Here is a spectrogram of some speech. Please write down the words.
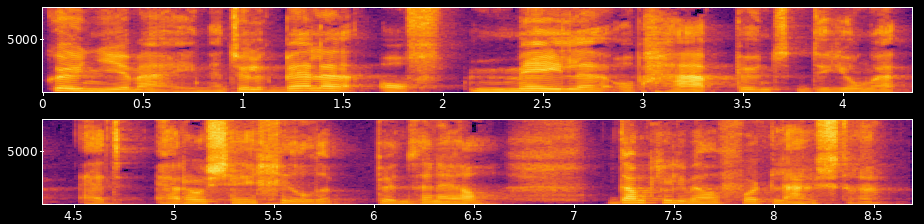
Kun je mij natuurlijk bellen of mailen op h.dejonge.rocgilde.nl. Dank jullie wel voor het luisteren.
